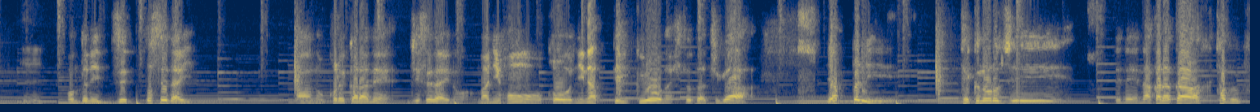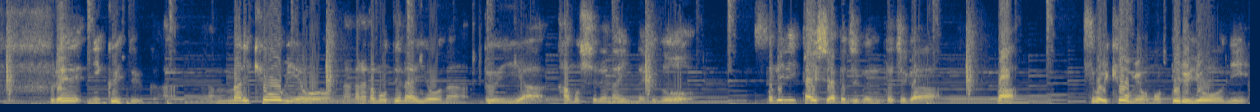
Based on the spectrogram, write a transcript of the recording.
うん。本当に Z 世代、あの、これからね、次世代の、まあ、日本をこう担っていくような人たちが、やっぱりテクノロジーでね、なかなか多分触れにくいというか、あんまり興味をなかなか持てないような分野かもしれないんだけど、それに対してやっぱ自分たちが、まあ、すごい興味を持てるように、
